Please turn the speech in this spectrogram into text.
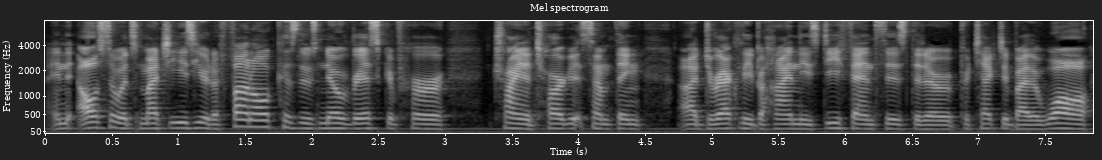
And also, it's much easier to funnel because there's no risk of her trying to target something uh, directly behind these defenses that are protected by the wall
